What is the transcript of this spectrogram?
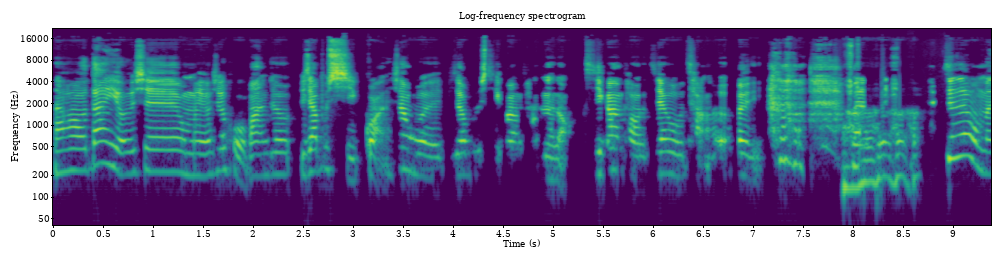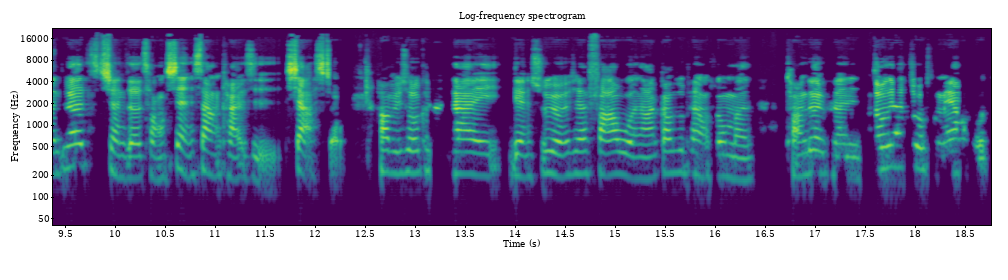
然后但有一些我们有些伙伴就比较不习惯，像我也比较不习惯跑那种习惯跑街舞场合而已。其实我们就会选择从线上开始下手，好比说可能在脸书有一些发文啊，告诉朋友说我们团队可能都在做什么样的活动，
